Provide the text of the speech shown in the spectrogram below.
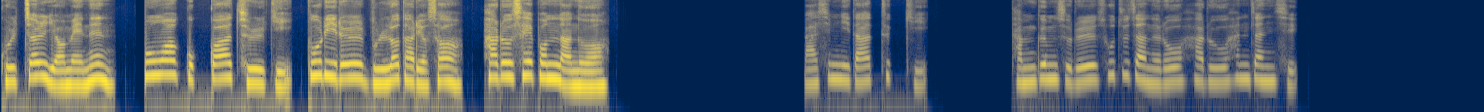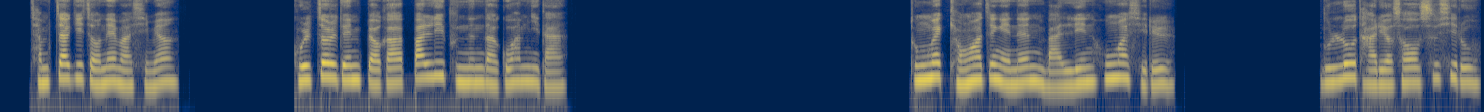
골절염에는 홍화꽃과 줄기, 뿌리를 물러다려서 하루 세 번 나누어 마십니다. 특히 담금술을 소주잔으로 하루 한 잔씩 잠자기 전에 마시면 골절된 뼈가 빨리 붓는다고 합니다. 동맥 경화증에는 말린 홍화씨를 물로 달여서 수시로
